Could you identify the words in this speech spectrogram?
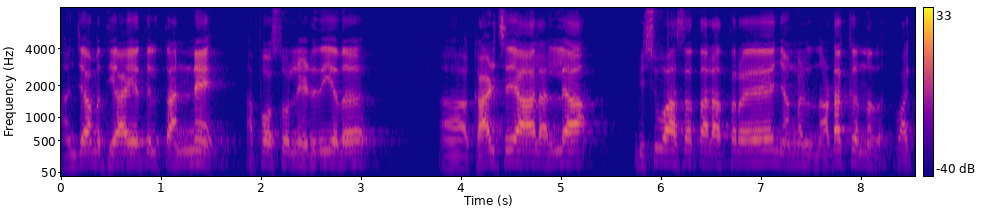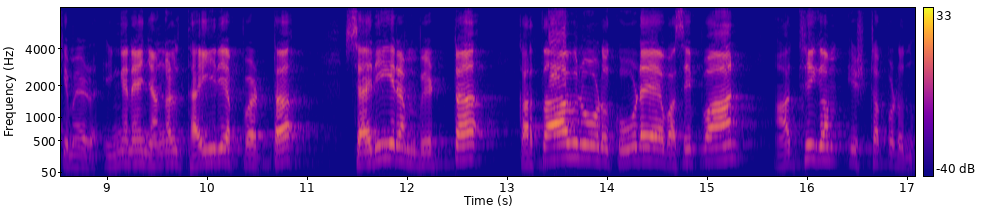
അഞ്ചാം അധ്യായത്തിൽ തന്നെ അപ്പോസ്തോലിന് എഴുതിയത് കാഴ്ചയാലല്ല വിശ്വാസത്താൽ അത്രേ ഞങ്ങൾ നടക്കുന്നത്. വാക്യമേഴ് ഇങ്ങനെ ഞങ്ങൾ ധൈര്യപ്പെട്ട് ശരീരം വിട്ട് കർത്താവിനോട് കൂടെ വസിപ്പാൻ അധികം ഇഷ്ടപ്പെടുന്നു.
